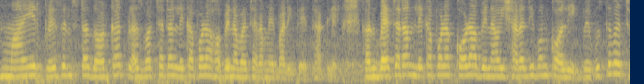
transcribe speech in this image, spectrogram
মায়ের প্রেজেন্সটা দরকার প্লাস বাচ্চাটার লেখাপড়া হবে না বেচারামের বাড়িতে থাকলে। কারণ বেচারাম লেখাপড়া করাবে না, ওই সারা জীবন ক লিখবে, বুঝতে পারছ?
